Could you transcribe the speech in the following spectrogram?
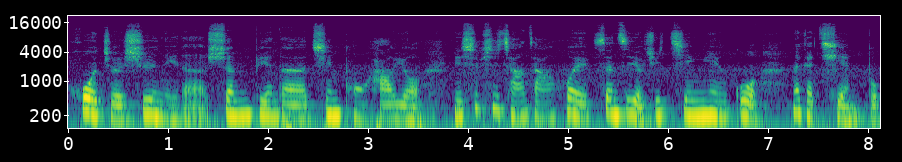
或者是你的身边的亲朋好友，你是不是常常会甚至有去经验过那个钱不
